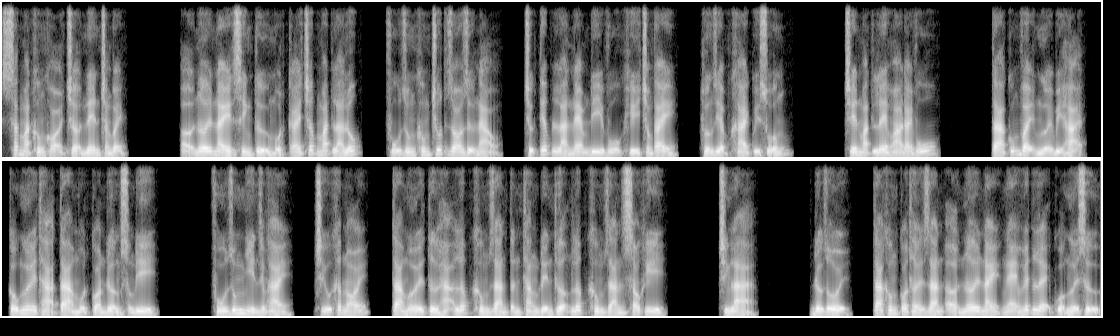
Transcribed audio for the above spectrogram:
Sắc mặt không khỏi trở nên trắng bệnh. Ở nơi này sinh tử một cái chớp mắt là lúc phụ dung không chút do dự nào, trực tiếp là ném đi vũ khí trong tay, hướng diệp khai quỳ xuống. Trên mặt lê hoa đái vũ, ta cũng vậy người bị hại, cầu ngươi thả ta một con đường sống đi. Phù dung nhìn diệp khai, chịu khắp nói ta mới từ hạ lớp không gian tấn thăng đến thượng lớp không gian sau khi. Chính là, được rồi, ta không có thời gian ở nơi này nghe huyết lệ của ngươi xử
